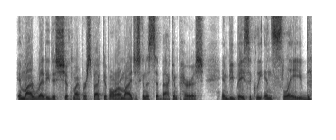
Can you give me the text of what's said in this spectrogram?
am I ready to shift my perspective or am I just going to sit back and perish and be basically enslaved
